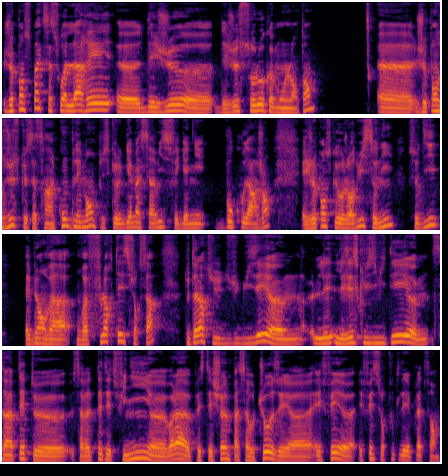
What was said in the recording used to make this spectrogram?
je pense pas que ça soit l'arrêt euh, des jeux, euh, des jeux solo comme on l'entend. je pense juste que ça sera un complément puisque le game as service fait gagner beaucoup d'argent. Et je pense qu'aujourd'hui, Sony se dit, eh bien, on va, on va flirter sur ça. Tout à l'heure, tu, disais euh, les, exclusivités, euh, ça va peut-être, euh, ça va peut-être être fini. voilà, PlayStation passe à autre chose et est fait, est fait sur toutes les plateformes.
